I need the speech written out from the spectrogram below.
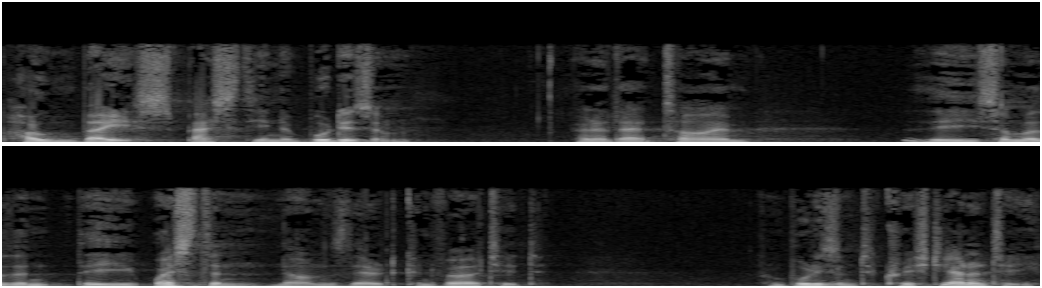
home base, bastion of Buddhism. And at that time, the, some of the, the Western nuns there had converted from Buddhism to Christianity.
